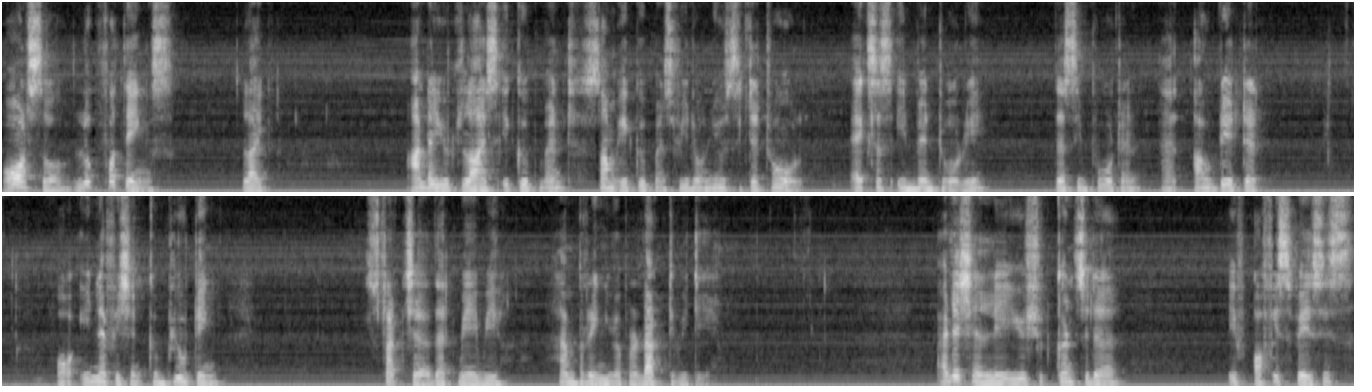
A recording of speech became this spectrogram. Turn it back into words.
Also, look for things like underutilized equipment, some equipments we don't use it at all, excess inventory, that's important, and outdated or inefficient computing structure that may be hampering your productivity. Additionally, you should consider if office space is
